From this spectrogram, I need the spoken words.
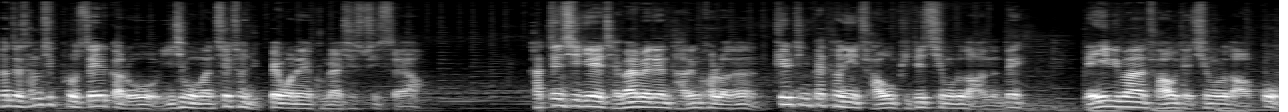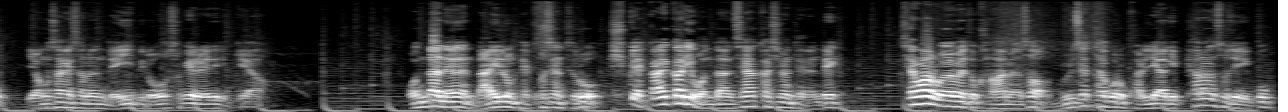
현재 30% 세일가로 25만 7,600원에 구매하실 수 있어요. 같은 시기에 재발매된 다른 컬러는 퀼팅 패턴이 좌우 비대칭으로 나왔는데 네이비만 좌우 대칭으로 나왔고 영상에서는 네이비로 소개를 해드릴게요. 원단은 나일론 100%로 쉽게 깔깔이 원단 생각하시면 되는데 생활 오염에도 강하면서 물세탁으로 관리하기 편한 소재이고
